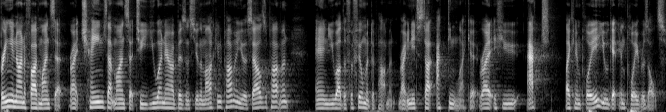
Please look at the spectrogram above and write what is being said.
bring your nine to five mindset, right? Change that mindset to you are now a business. You're the marketing department, you're the sales department, and you are the fulfillment department, right? You need to start acting like it, right? If you act like an employee, you will get employee results,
